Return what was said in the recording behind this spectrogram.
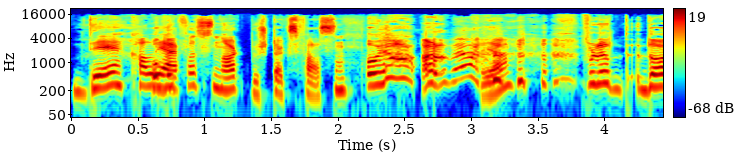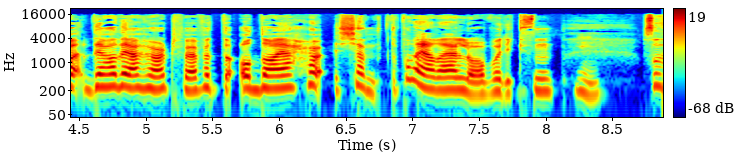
Det kaller det- jeg for snart bursdagsfasen. Å ja, er det det? Ja. For det, da, det hadde jeg hørt før og da jeg hør, kjente på det da jeg lå på Riksen, Mm. så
